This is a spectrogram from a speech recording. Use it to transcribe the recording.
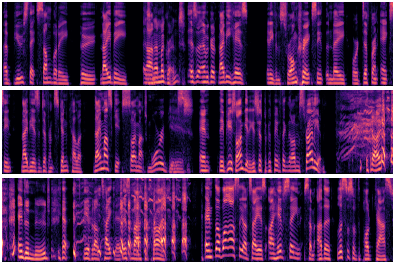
abuse that somebody who maybe As um, an immigrant, as an immigrant maybe has an even stronger accent than me or a different accent, maybe has a different skin color, they must get so much more abuse. Yes. And the abuse I'm getting is just because people think that I'm Australian. you know? and a nerd. yeah, yeah, but I'll take that. That's market pride. And the last thing I'd say is I have seen some other listeners of the podcast.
